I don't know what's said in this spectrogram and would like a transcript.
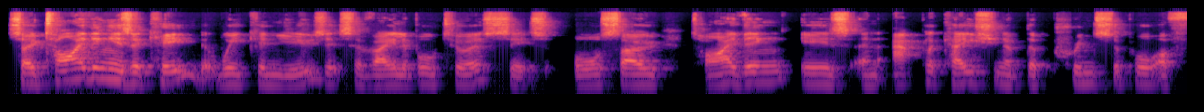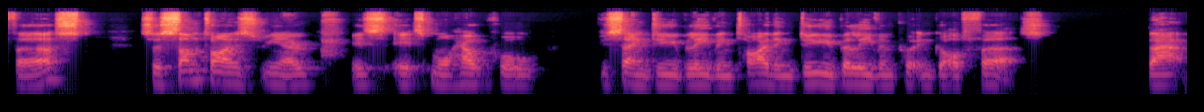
So, tithing is a key that we can use. It's available to us. It's also, tithing is an application of the principle of first. So sometimes, you know, it's it's more helpful you're saying, do you believe in tithing? Do you believe in putting God first? That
